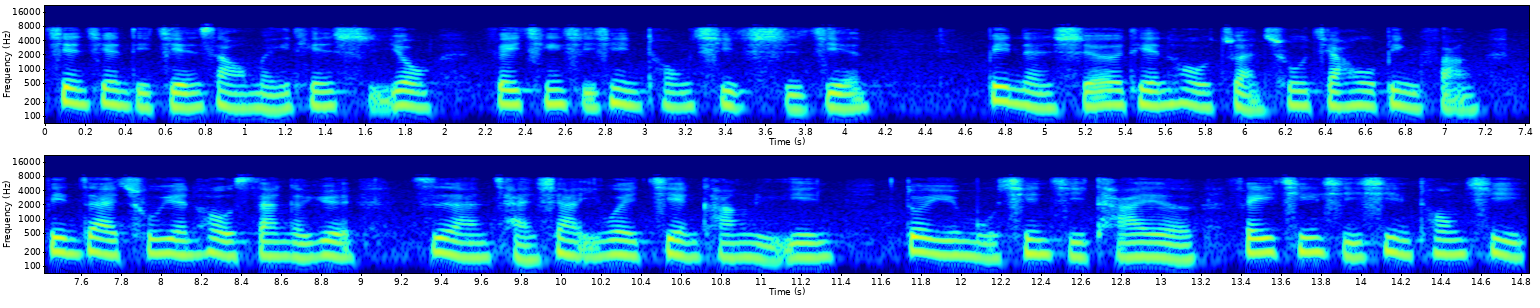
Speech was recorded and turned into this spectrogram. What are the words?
渐渐地减少每一天使用非侵袭性通气时间。病人十二天后转出加护病房，并在出院后三个月自然产下一位健康女婴。对于母亲及胎儿，非侵袭性通气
